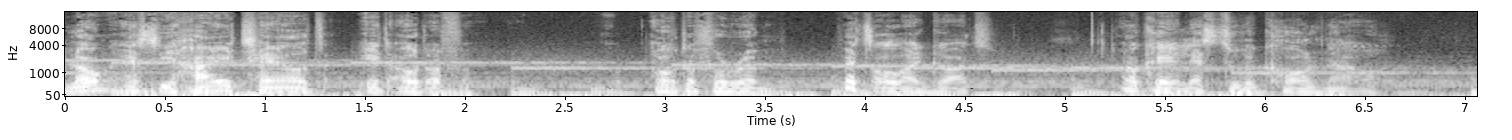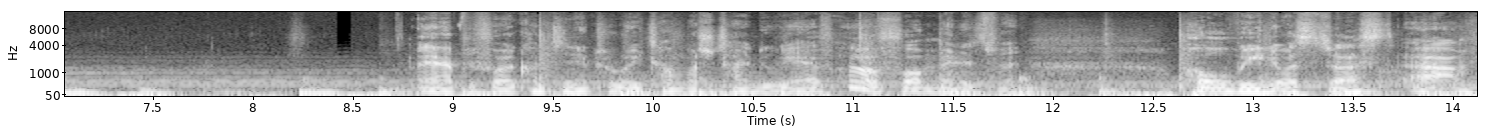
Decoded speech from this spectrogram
Long as he hightailed it out of out of a rim. That's all I got. Okay, let's do a call now. Uh, before I continue to read, how much time do we have? Oh, four minutes. The whole video is just um,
